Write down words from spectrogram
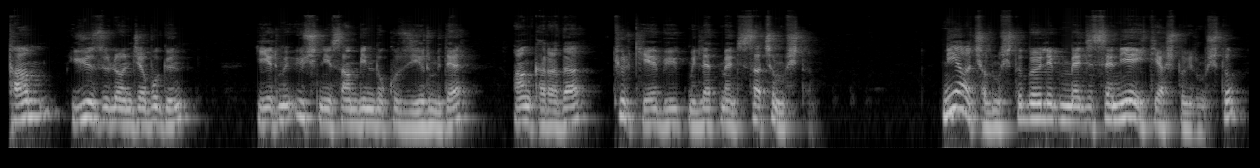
Tam 100 yıl önce bugün 23 Nisan 1920'de Ankara'da Türkiye Büyük Millet Meclisi açılmıştı. Niye açılmıştı? Böyle bir meclise niye ihtiyaç duyulmuştu?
